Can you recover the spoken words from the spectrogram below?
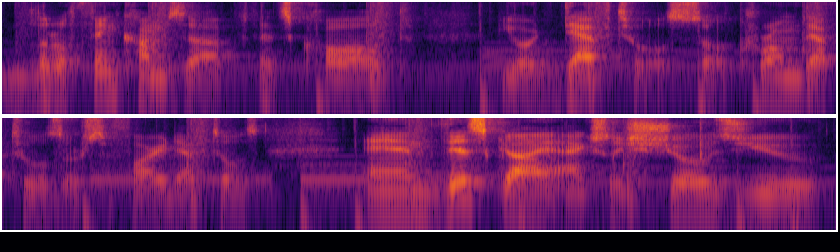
little thing comes up that's called your DevTools, so Chrome DevTools or Safari DevTools. And this guy actually shows you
